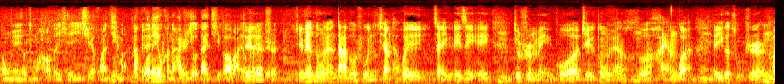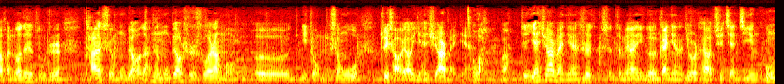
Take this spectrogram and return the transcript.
动物园有这么好的一些一些环境吧。那国内有可能还是有待提高吧，有可能是。，这边动物园大多数，你像它会在一个 AZA，、嗯就是美国这个动物园和海洋馆嗯。的一个组织，嗯。它很多的这个组织它是有目标的，它嗯。目标是说让某呃一种生物最少要延续二百年。哇哇，这延续二百年是是怎么样一个概念呢？就是它要去建基因库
